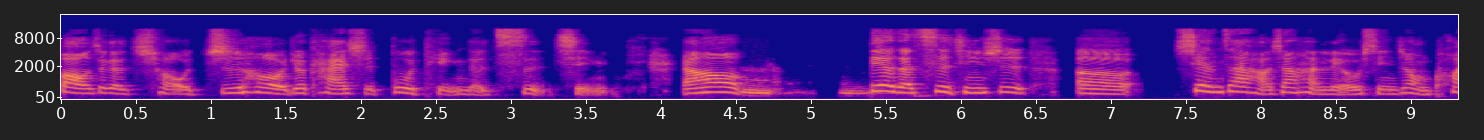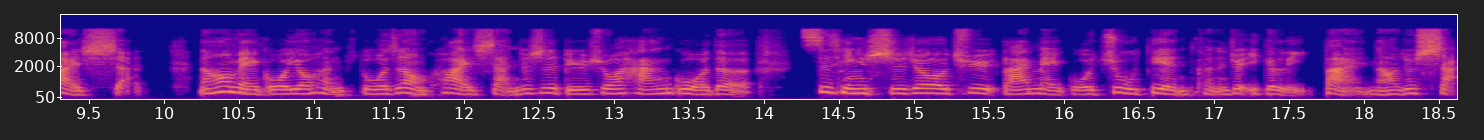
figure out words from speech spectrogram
报这个仇，之后我就开始不停的刺青。然后第二个刺青是呃，现在好像很流行这种快闪。然后美国有很多这种快闪，就是比如说韩国的刺青师就去来美国驻店，可能就一个礼拜，然后就闪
